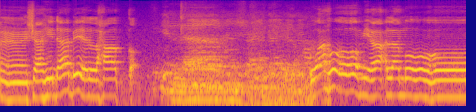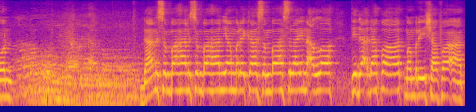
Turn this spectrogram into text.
من شهد بالحق وهم يعلمون Dan sembahan-sembahan yang mereka sembah selain Allah tidak dapat memberi syafaat.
